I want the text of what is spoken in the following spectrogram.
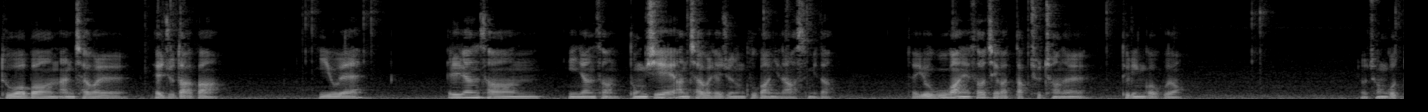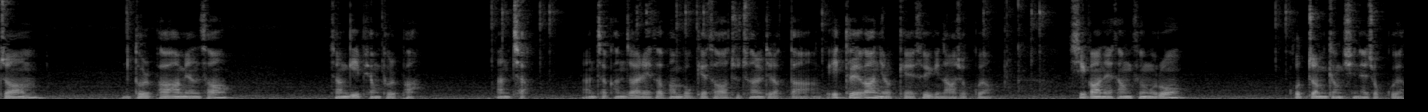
두어 번 안착을 해주다가 이후에 1년선, 2년선 동시에 안착을 해주는 구간이 나왔습니다. 자, 이 구간에서 제가 딱 추천을 드린 거고요. 전고점 돌파하면서 장기 입형 돌파 안착 안착한 자리에서 반복해서 추천을 드렸다. 이틀간 이렇게 수익이 나오셨고요. 시간의 상승으로 고점 경신해줬고요.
